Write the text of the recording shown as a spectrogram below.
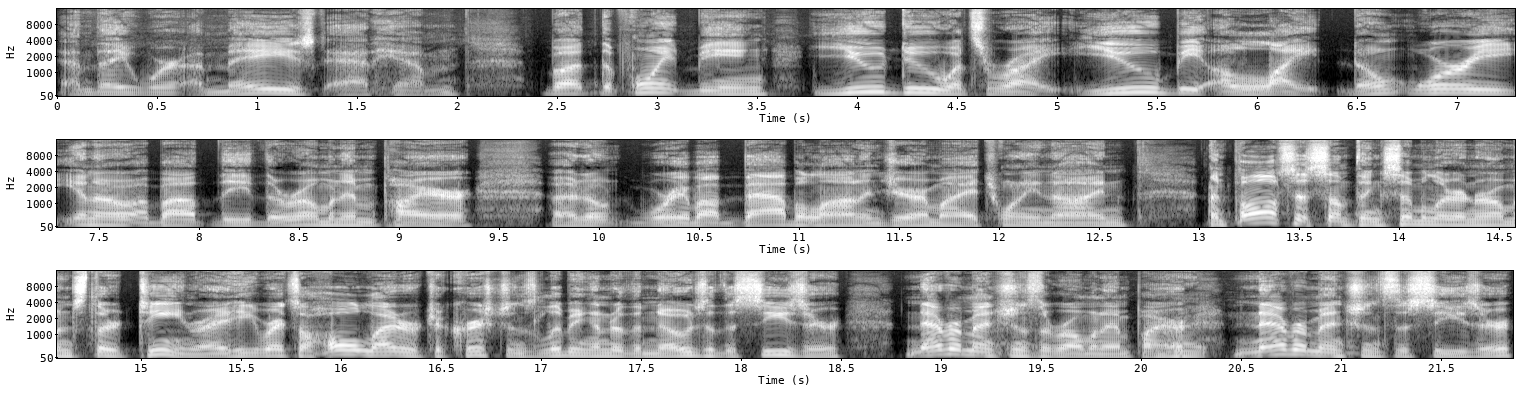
And they were amazed at him. But the point being, you do what's right. You be a light. Don't worry, you know, about the, the Roman Empire. Uh, don't worry about Babylon in Jeremiah 29. And Paul says something similar in Romans 13, right? He writes a whole letter to Christians living under the nose of the Caesar, never mentions the Roman Empire, right. never mentions the Caesar.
